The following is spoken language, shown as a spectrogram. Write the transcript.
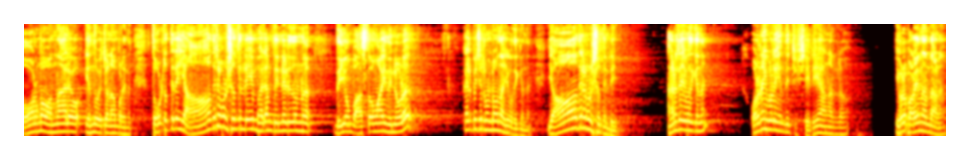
ഓർമ്മ വന്നാലോ എന്ന് വെച്ചാണ് പറയുന്നത്. തോട്ടത്തിലെ യാതൊരു വൃക്ഷത്തിന്റെയും ഫലം തിന്നരുതെന്ന് ദൈവം വാസ്തവമായി നിന്നോട് കൽപ്പിച്ചിട്ടുണ്ടോ എന്നാണ് ചോദിക്കുന്നത്. യാതൊരു വൃക്ഷത്തിന്റെയും. അങ്ങനല്ലേ ചോദിക്കുന്നത്? ഉടനെ ഇവിടെ എന്തിച്ചു ശരിയാണല്ലോ. ഇവൾ പറയുന്നത് എന്താണ്?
